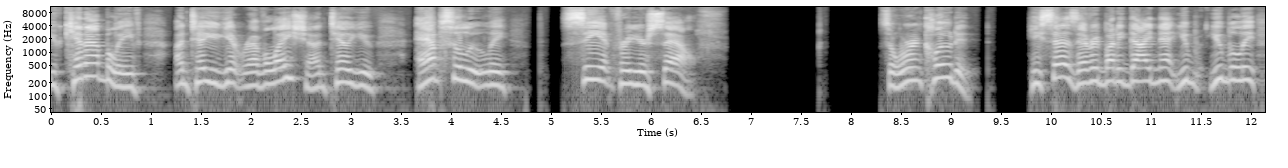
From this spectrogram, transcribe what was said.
You cannot believe until you get revelation, until you absolutely see it for yourself. So we're included. He says everybody died that. You, you believe,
